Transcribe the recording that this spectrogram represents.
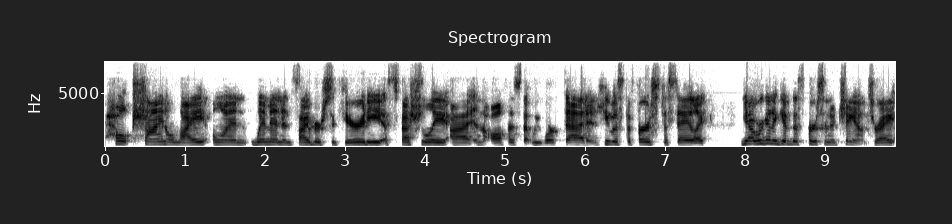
helped shine a light on women in cybersecurity, especially uh, in the office that we worked at. And he was the first to say, like, yeah, we're going to give this person a chance, right?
